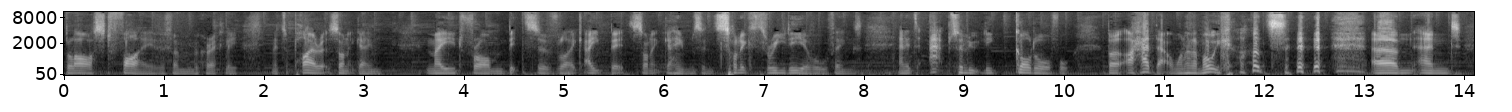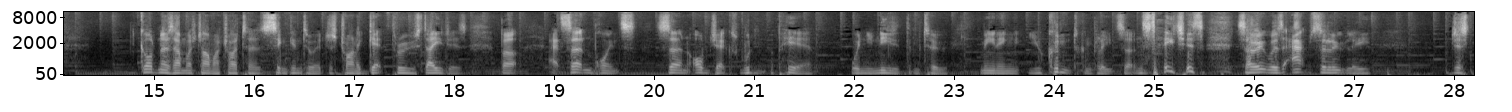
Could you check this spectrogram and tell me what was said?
Blast 5, if I remember correctly, and it's a pirate Sonic game made from bits of like 8 bit Sonic games and Sonic 3D of all things, and it's absolutely god awful. But I had that on one of the multi cards, um, and God knows how much time I tried to sink into it, just trying to get through stages. But at certain points, certain objects wouldn't appear when you needed them to, meaning you couldn't complete certain stages. So it was absolutely just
